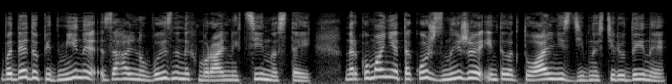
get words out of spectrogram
веде до підміни загальновизнаних моральних цінностей. Наркоманія також знижує інтелектуальні здібності людини.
